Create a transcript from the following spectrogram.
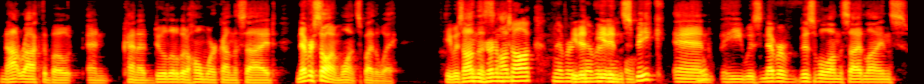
not rock the boat, and kind of do a little bit of homework on the side. Never saw him once, by the way. He was on Never the heard him on- talk. Never. he didn't. never He didn't speak, and he was never visible on the sidelines.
